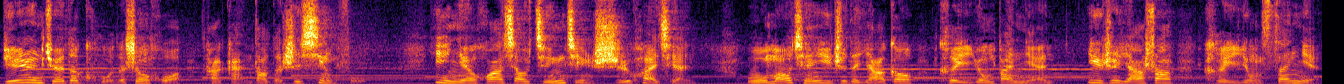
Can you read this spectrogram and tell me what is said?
别人觉得苦的生活，他感到的是幸福。一年花销仅仅十块钱，五毛钱一支的牙膏可以用半年，一支牙刷可以用三年。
